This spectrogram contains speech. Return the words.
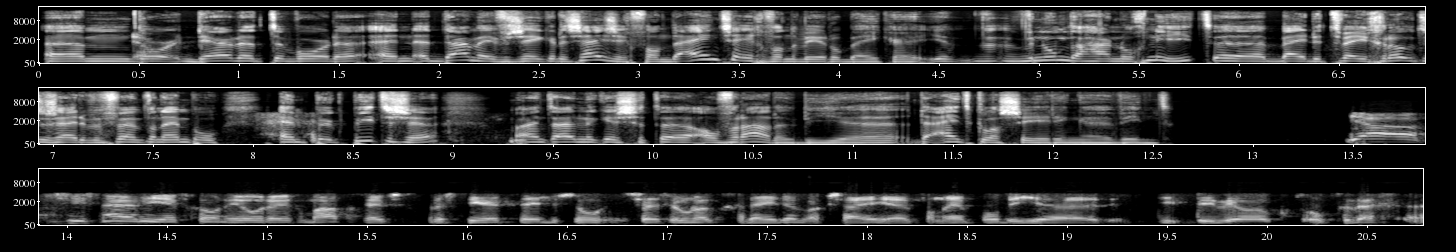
um, ja. door derde te worden. En daarmee verzekerde zij zich van de eindzegen van de Wereldbeker. we noemden haar nog niet. bij de twee grote zeiden we Fan van Empel en Puk Pietersen. Maar uiteindelijk is het Alvarado die de eindklassering wint. Ja, precies. Nou, die heeft gewoon heel regelmatig heeft gepresteerd. Het hele seizoen ook gereden. Wat ik zei, eh, Van Empel die, uh, die, die, wil ook op de weg uh,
